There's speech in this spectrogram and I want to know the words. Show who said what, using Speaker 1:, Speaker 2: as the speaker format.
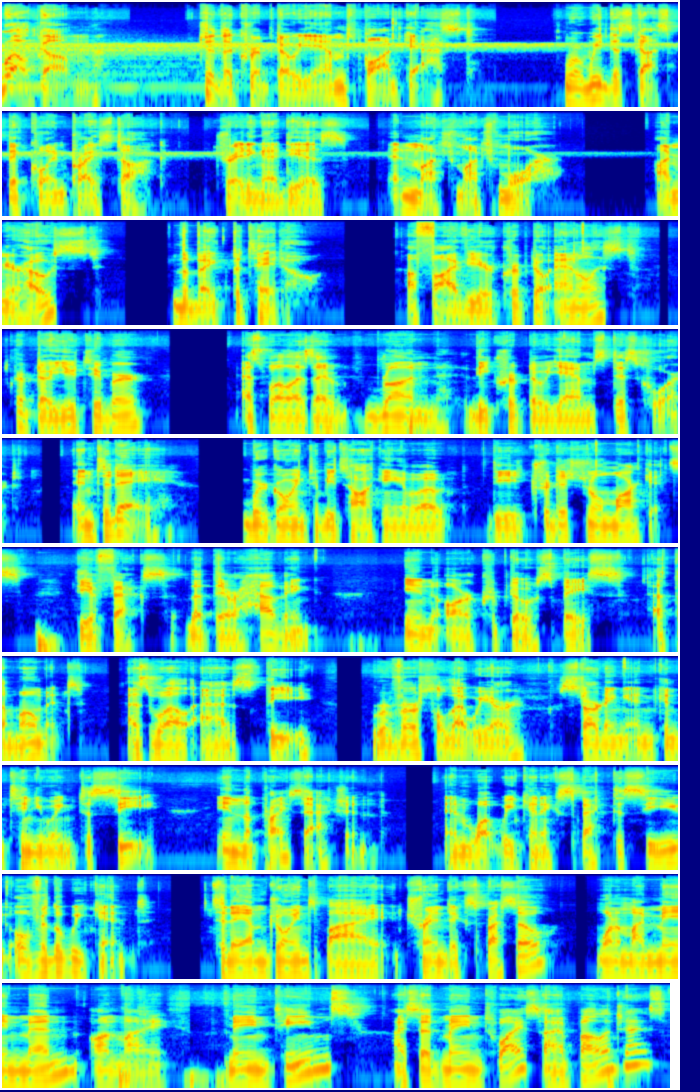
Speaker 1: Welcome to the Crypto Yams podcast, where we discuss Bitcoin price talk, trading ideas, and much, much more. I'm your host, The Baked Potato, a five year crypto analyst, crypto YouTuber, as well as I run the Crypto Yams Discord. And today, we're going to be talking about the traditional markets, the effects that they're having in our crypto space at the moment, as well as the reversal that we are starting and continuing to see in the price action and what we can expect to see over the weekend. Today I'm joined by Trend Espresso, one of my main men on my main teams. I said main twice. I apologize.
